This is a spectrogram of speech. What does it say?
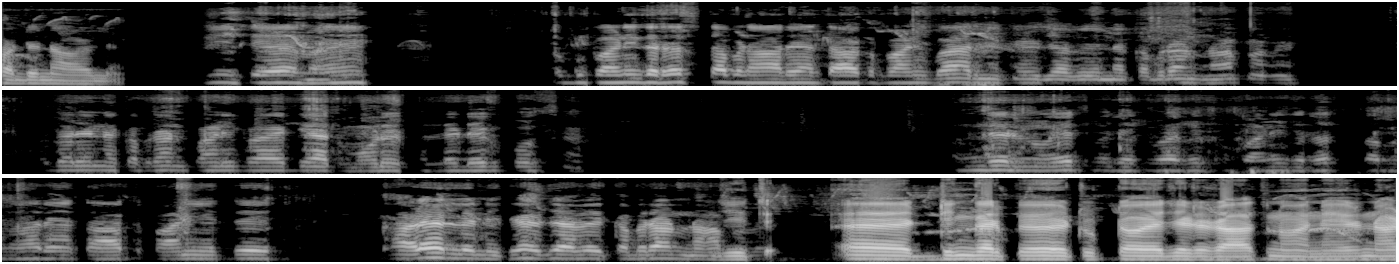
थोड़े नाल ने मैं अभी पानी का रस्ता बना रहे हैं ताकि पानी बाहर निकल जाए इन्हें कबर ना पवे अगर इन्हें कबर पानी पाया गया तो मोड़े थले डेग पोस अंदर नु इस वजह तो देखो पानी का रास्ता बना रहे हैं ताकि पानी इधर खाड़े हले निकल जावे कबरा ना जी डिंगर पे टुटा हुआ जेड़े रात नु हनेर ना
